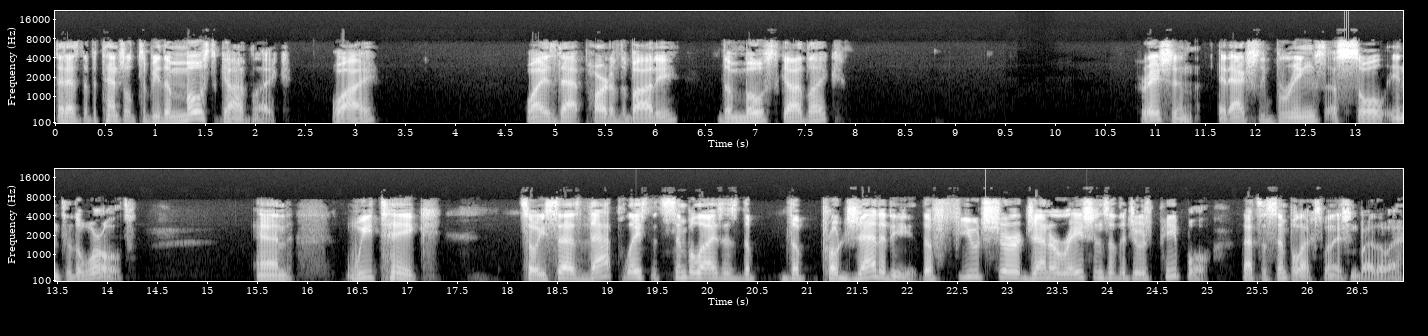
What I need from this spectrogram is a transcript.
that has the potential to be the most godlike. Why? Why is that part of the body the most godlike? Creation. It actually brings a soul into the world. And we take so he says that place that symbolizes the the progeny, the future generations of the Jewish people. That's a simple explanation, by the way.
